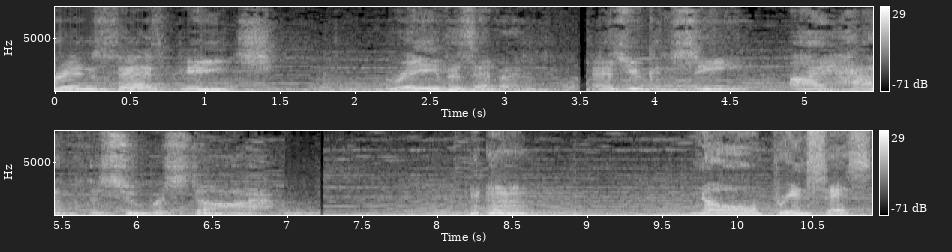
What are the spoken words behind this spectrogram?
Princess Peach, brave as ever. As you can see, I have the superstar. No, Princess.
